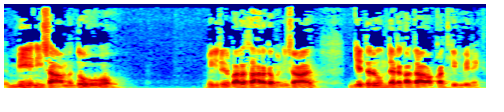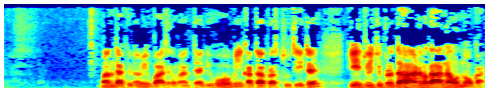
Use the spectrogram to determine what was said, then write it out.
මේ නිසාම දෝ මේකට බරසාරකම නිසා ගෙදර උන්දට කතාවක්වත් කිරුවේ නැහැ. මම දකිනවා මේ උපාසක මාත්‍යාගේ හෝ මේ කතා ප්‍රස්තුතියට හේතු වෙච්ච ප්‍රධානම කාරණා ඕනෝකයි.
